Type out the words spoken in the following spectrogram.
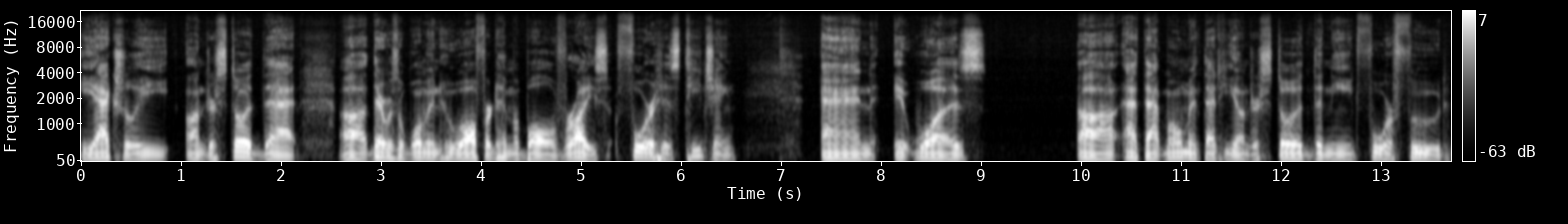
he actually understood that uh, there was a woman who offered him a bowl of rice for his teaching. And it was uh, at that moment that he understood the need for food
